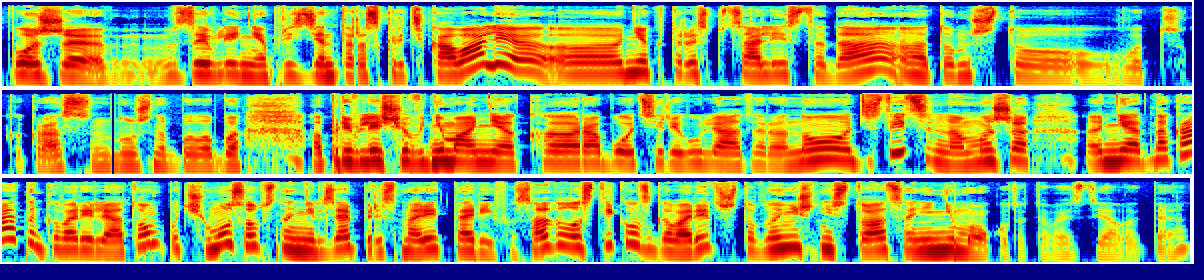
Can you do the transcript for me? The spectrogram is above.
позже заявление президента раскритиковали э, некоторые специалисты, да, о том, что вот как раз нужно было бы привлечь внимание к работе регулятора. Но действительно, мы же неоднократно говорили о том, почему, собственно, нельзя пересмотреть тарифы. Саддала Стиклс говорит, что в нынешней ситуации они не могут этого сделать, да?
